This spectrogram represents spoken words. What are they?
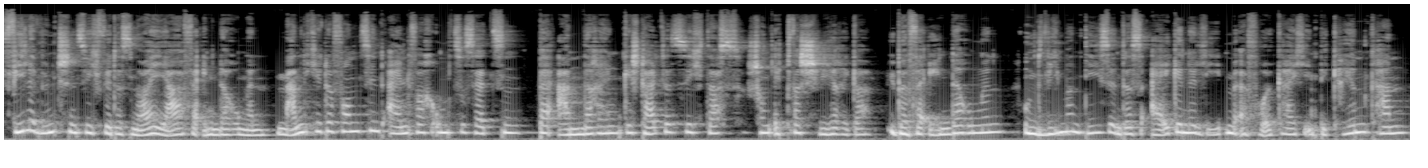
Viele wünschen sich für das neue Jahr Veränderungen. Manche davon sind einfach umzusetzen, bei anderen gestaltet sich das schon etwas schwieriger. Über Veränderungen und wie man diese in das eigene Leben erfolgreich integrieren kann,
